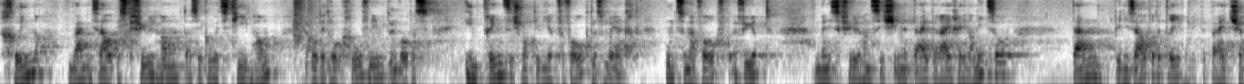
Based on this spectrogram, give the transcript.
kleiner, wenn ich selber das Gefühl habe, dass ich ein gutes Team habe, ja. wo den Druck aufnimmt und wo das intrinsisch motiviert verfolgt, das mhm. Projekt, und zum Erfolg führt. Und wenn ich das Gefühl habe, es ist in einem Teilbereich eher nicht so, dann bin ich selber der Treiber mit der Peitsche,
